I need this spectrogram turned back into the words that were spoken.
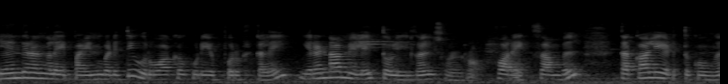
இயந்திரங்களை பயன்படுத்தி உருவாக்கக்கூடிய பொருட்களை இரண்டாம் நிலை தொழில்கள் சொல்கிறோம் ஃபார் எக்ஸாம்பிள் தக்காளி எடுத்துக்கோங்க.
